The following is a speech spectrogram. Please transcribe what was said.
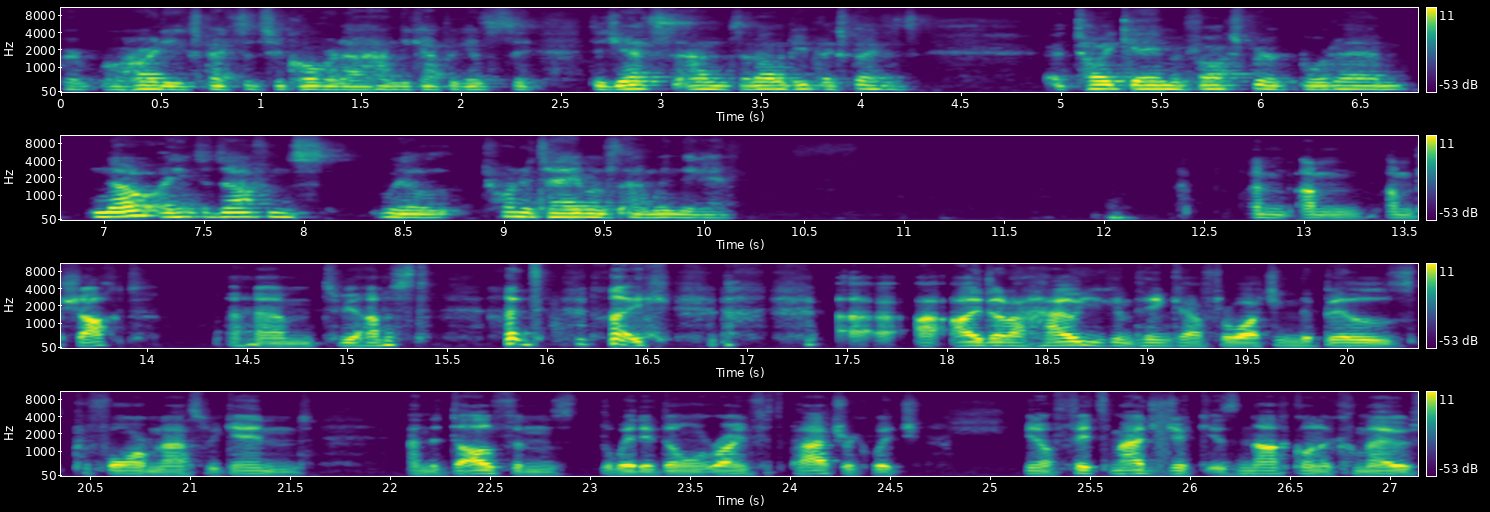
we're, we're hardly expected to cover that handicap against the, the Jets, and a lot of people expected a tight game in Foxborough. But um, no, I think the Dolphins will turn the tables and win the game. I'm I'm I'm shocked. Um, to be honest, like I, I don't know how you can think after watching the Bills perform last weekend and the Dolphins the way they've done with Ryan Fitzpatrick, which you know Fitzmagic is not going to come out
